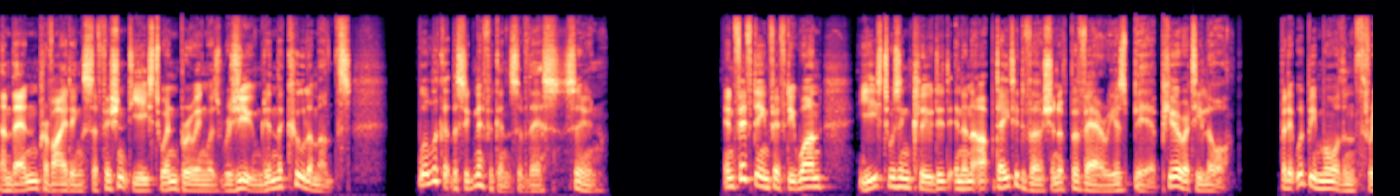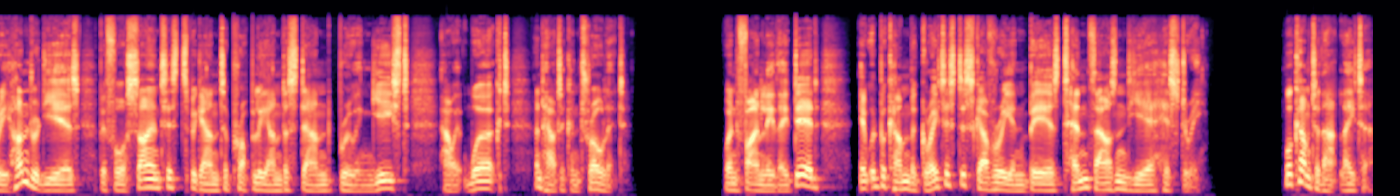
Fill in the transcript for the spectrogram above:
and then providing sufficient yeast when brewing was resumed in the cooler months. We'll look at the significance of this soon. In 1551, yeast was included in an updated version of Bavaria's beer purity law, but it would be more than 300 years before scientists began to properly understand brewing yeast, how it worked, and how to control it. When finally they did, it would become the greatest discovery in beer's 10,000 year history. We'll come to that later.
